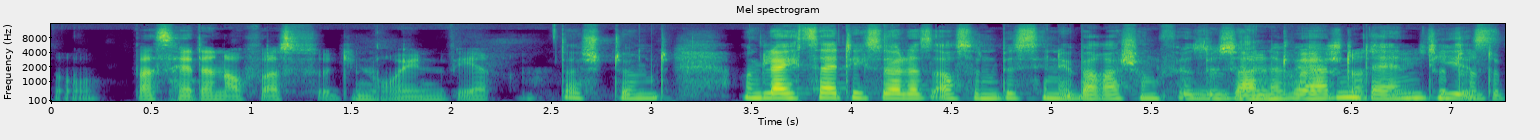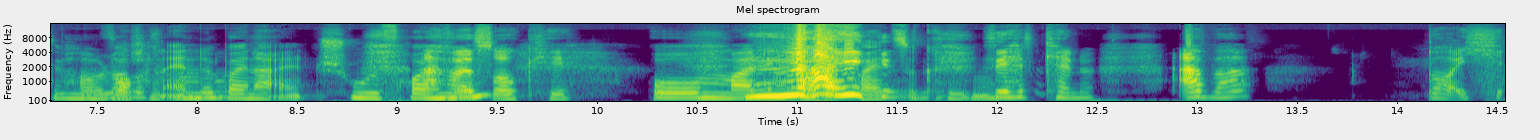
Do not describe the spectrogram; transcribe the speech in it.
So, was ja dann auch was für die Neuen wäre. Das stimmt. Und gleichzeitig soll das auch so ein bisschen eine Überraschung für Susanne werden, denn die ist am Wochenende bei einer Schulfreundin. Aber ist okay. Um mal den Kopf freizukriegen. Sie hat keine. Aber, boah, ich,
